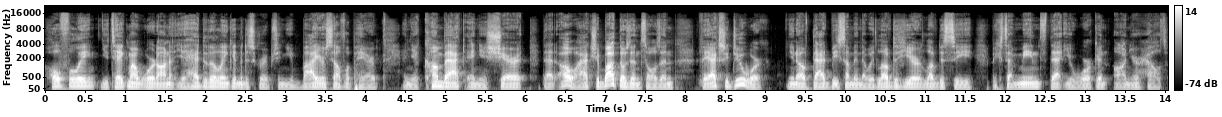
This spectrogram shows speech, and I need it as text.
Hopefully, you take my word on it. You head to the link in the description, you buy yourself a pair, and you come back and you share it that, oh, I actually bought those insoles and they actually do work. You know, that'd be something that we'd love to hear, love to see, because that means that you're working on your health.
